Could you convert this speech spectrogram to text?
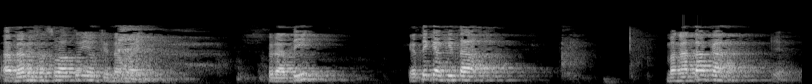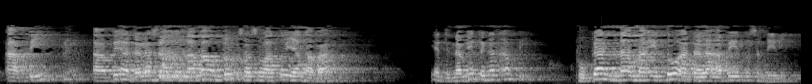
adalah sesuatu yang dinamai. Berarti ketika kita mengatakan api, api adalah satu nama untuk sesuatu yang apa? Yang dinamai dengan api. Bukan nama itu adalah api itu sendiri.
